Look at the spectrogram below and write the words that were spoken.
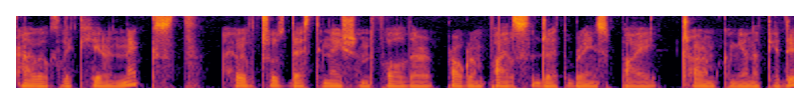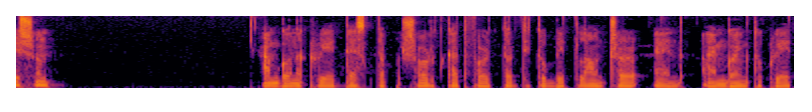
I will click here next. I will choose destination folder program files JetBrains PyCharm Community Edition. I'm gonna create desktop shortcut for 32-bit launcher and I'm going to create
